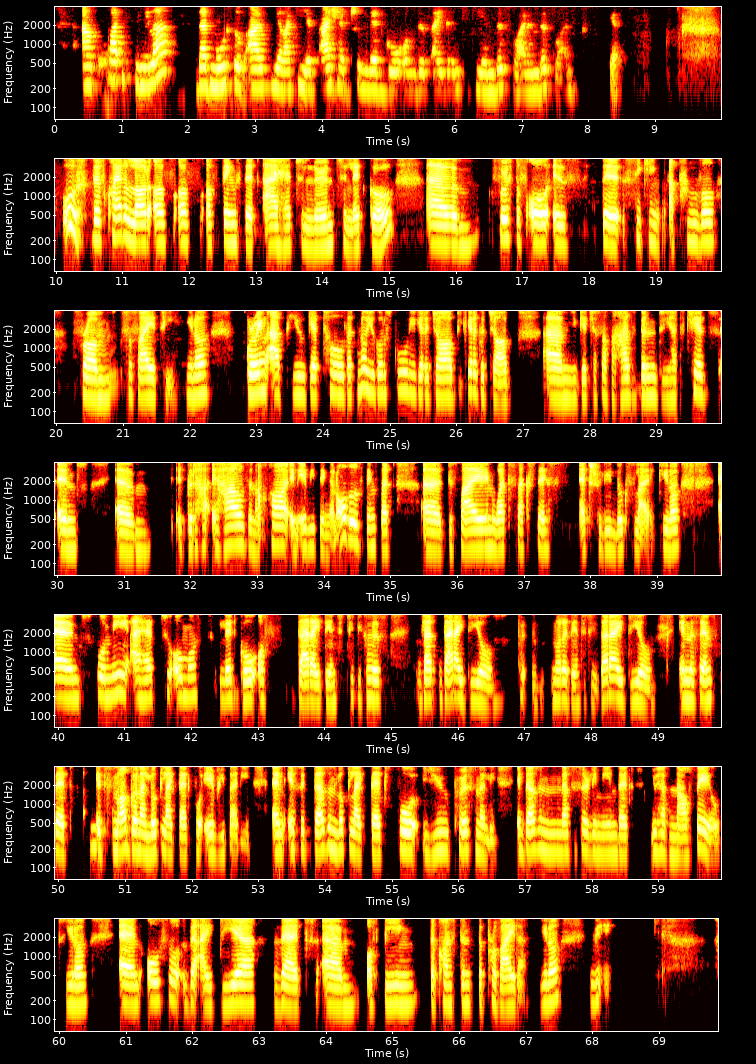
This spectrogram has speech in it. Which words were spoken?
are quite similar that most of us we are like, yes, I had to let go of this identity and this one and this one. Yes oh, there's quite a lot of, of, of things that I had to learn to let go. um, first of all is the seeking approval from society you know? Growing up you get told that no you go to school you get a job you get a good job. Um, you get yourself a husband you have kids and um, a good a house and a car and everything and all those things that uh, define what success actually looks like you know? And for me i had to almost let go of that identity because that that ideal not identity that ideal in the sense that it's not going to look like that for everybody. And if it doesn't look like that for you personally it doesn't necessarily mean that you have now failed you know? And also the idea that um, of being the constant the provider you know? We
